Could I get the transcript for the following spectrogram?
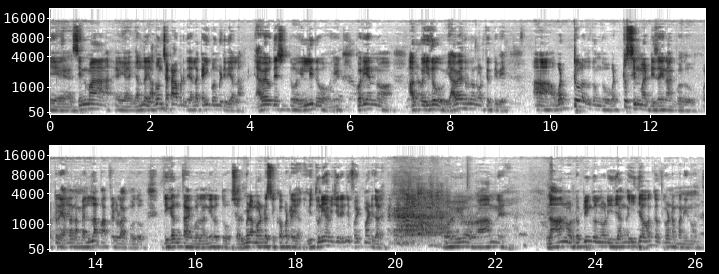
ಈ ಸಿನಿಮಾ ಎಲ್ಲ ಅದೊಂದು ಚಟ ಆಗ್ಬಿಟ್ಟಿದೆ. ಎಲ್ಲ ಕೈಗೆ ಬಂದ್ಬಿಟ್ಟಿದೆಯಲ್ಲ. ಯಾವ್ಯಾವ ದೇಶದ್ದು, ಎಲ್ಲಿದು ಕೊರಿಯನ್ನು ಅದು, ಇದು ಯಾವ್ಯಾವ್ದ್ರದ್ದು ನೋಡ್ತಿರ್ತೀವಿ. ಒಟ್ಟು ಅದೊಂದು ಒಟ್ಟು ಸಿನಿಮಾ ಡಿಸೈನ್ ಆಗ್ಬೋದು, ಒಟ್ಟು ಎಲ್ಲ ನಮ್ಮೆಲ್ಲ ಪಾತ್ರಗಳು ಆಗ್ಬೋದು. ದಿಗಂತ ಆಗ್ಬೋದು ಅನಿರುದ್ದು ಶರ್ಮಿಳಾ ಮಾಂಡ್ರೆ ಸಿಕ್ಕಾಪಟ್ಟೆ ದುನಿಯಾ ವಿಜಿ ರೇಂಜ್ ಫೈಟ್ ಮಾಡಿದ್ದಾಳೆ. ಅಯ್ಯೋ, ರಾಮ್ನೆ. ನಾನು ಡಬ್ಬಿಂಗಲ್ಲಿ ನೋಡಿ ಇದು ಹಂಗ, ಇದು ಯಾವಾಗ ಕಲ್ತ್ಕೊಂಡಮ್ಮ ನೀನು ಅಂತ.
